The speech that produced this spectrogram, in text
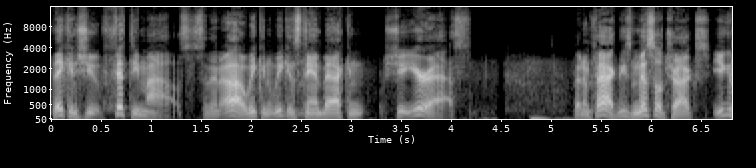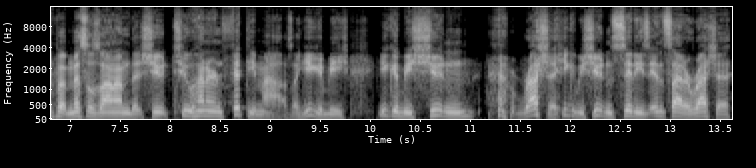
They can shoot 50 miles. So then, oh, we can we can stand back and shoot your ass. But in fact, these missile trucks, you can put missiles on them that shoot 250 miles. Like you could be you could be shooting Russia. You could be shooting cities inside of Russia,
